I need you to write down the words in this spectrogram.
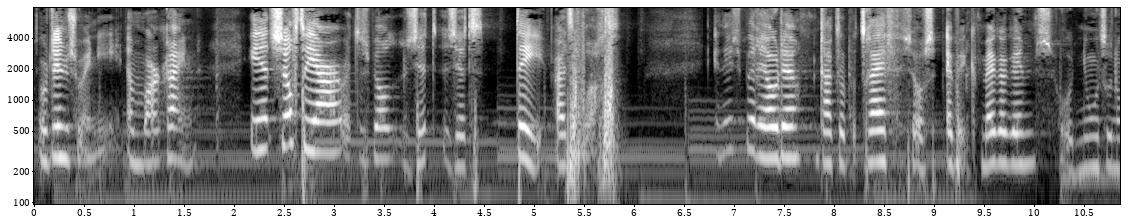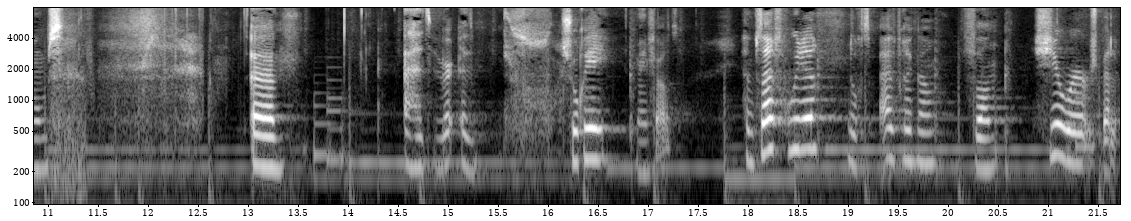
door Tim Sweeney en Mark Rijn. In hetzelfde jaar werd het spel ZZT uitgebracht. In deze periode raakte het bedrijf, zoals Epic Mega Games, hoe het nu wordt genoemd, uh, het, sorry, mijn fout. Het bedrijf groeide door het uitbrengen van shareware spellen,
